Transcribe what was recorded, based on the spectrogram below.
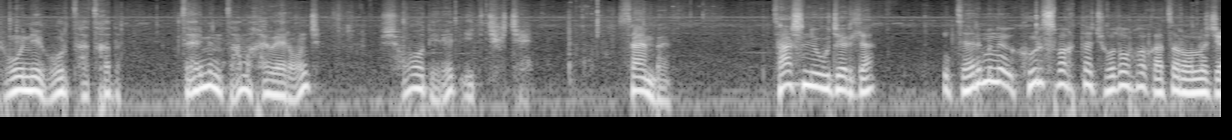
Түүнийг үр цацхад зарим нь зам хаваар унж шууд ирээд идчихжээ. Сайн байна. Цааш нь юу гэж ярьлаа? Зарим нь хөрс багтаа чулуурхай газар унаж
